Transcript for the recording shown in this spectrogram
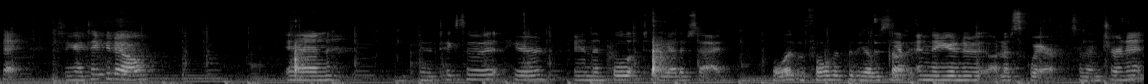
Okay, so you're gonna take your dough and you're gonna take some of it here and then fold it to the other side. Pull it and fold it to the other side. Yep, side. and then you're gonna do it on a square. So then turn it,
